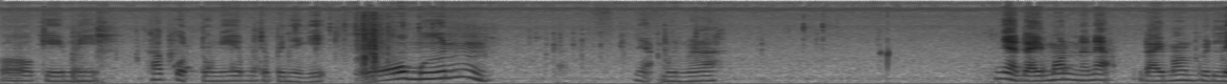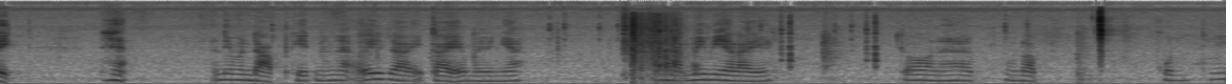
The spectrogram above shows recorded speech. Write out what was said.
ก็เกมนี้ถ้ากดตรงนี้มันจะเป็นอย่างนี้ โอ้มึนเนี่ยมึนไหมนะเนี่ยไดมอนด์นะเนี่ยไดมอนด์เป็นเหล็กเนี่ยอันนี้มันดาบเพชรนั่นแหละเอ้ยไก่ไก่อะไรอย่างเงี้ยนะครับไม่มีอะไร ก็นะครับสำหรับคนที่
